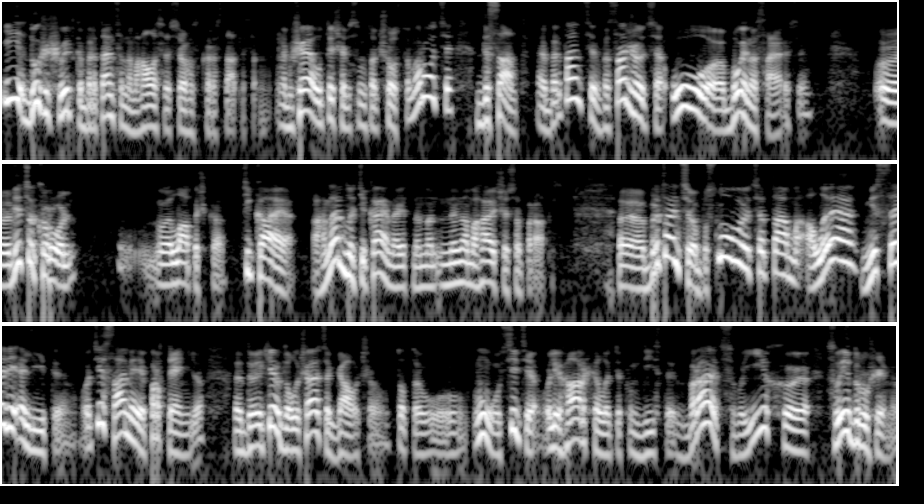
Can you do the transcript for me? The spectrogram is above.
І дуже швидко британці намагалися з цього скористатися. Вже у 1806 році десант британців висаджується у Буенос-Айресі. Е, Віце-король е, Лапочка тікає, ганебно тікає, навіть не, намагаючись опиратись. Е, Британці обосновуються там, але місцеві еліти, оті самі Портеньо, до яких долучаються Гаучо, тобто ну, усі ці олігархи, латифундісти, збирають своїх, е, свої дружини,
